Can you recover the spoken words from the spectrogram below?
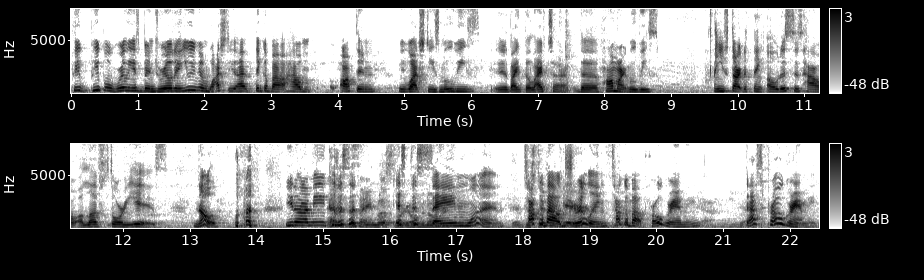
People, people really has been drilled, in. you even watch these. I think about how often we watch these movies, like the Lifetime, the Hallmark movies, and you start to think, oh, this is how a love story is. No. You know what I mean? Because it's, it's the same love story. It's the same one. Yeah, talk about drilling. Talk yeah. about programming. Yeah. That's programming.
